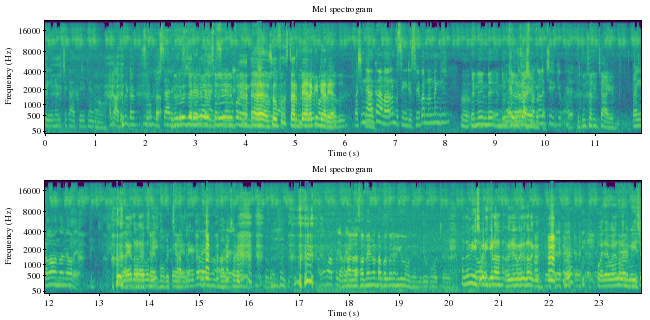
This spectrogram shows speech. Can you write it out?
തേനൊഴിച്ച് കാത്തിരിക്കാണ് അല്ല അത് വിടും. സൂപ്പർ സ്റ്റാർ പേരൊക്കെ അറിയാം. പക്ഷെ ഞാൻ കാണാറുണ്ട് സീരിയസ്ലി. പറഞ്ഞിട്ടുണ്ടെങ്കിൽ പിന്നെ എന്റെ ചെറിയ ചായ പെങ്ങളാണെന്ന് തന്നെ പറയാം. നല്ല സമയം കണ്ടപ്പോ തന്നെ എനിക്ക് തോന്നി എന്റെ. ഒന്ന് മീശ പിടിക്കണ ഒരേപോലെ നടക്കും. ഒരേപോലെ നടക്കും മീശ.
